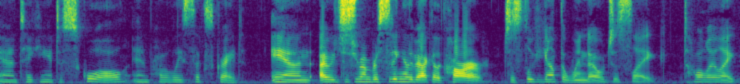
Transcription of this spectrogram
and taking it to school in probably sixth grade. And I just remember sitting in the back of the car, just looking out the window, just like totally like,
